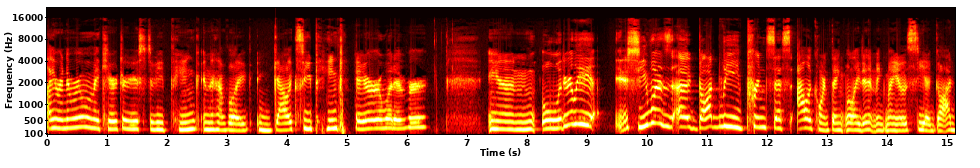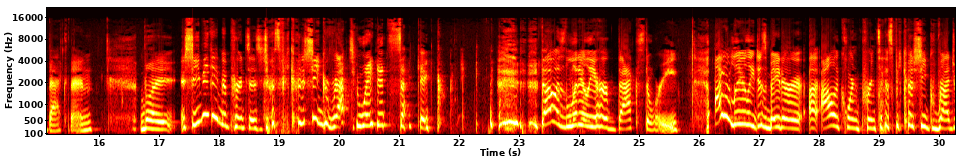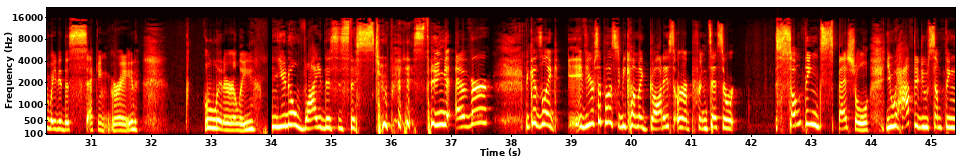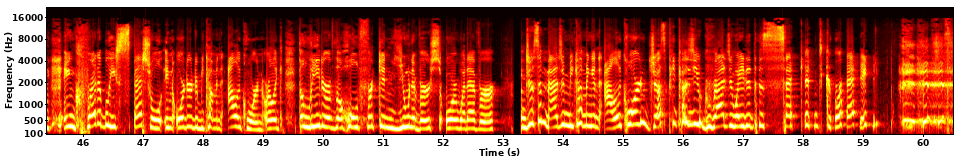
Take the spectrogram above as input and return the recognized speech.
I remember when my character used to be pink and have like galaxy pink hair or whatever. And literally, she was a godly princess alicorn thing. Well, I didn't make my OC a god back then. But she became a princess just because she graduated second grade. that was literally her backstory. I literally just made her an alicorn princess because she graduated the second grade. Literally. And you know why this is the stupidest thing ever? Because, like, if you're supposed to become a goddess or a princess or something special, you have to do something incredibly special in order to become an alicorn or, like, the leader of the whole freaking universe or whatever. Just imagine becoming an alicorn just because you graduated the second grade.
